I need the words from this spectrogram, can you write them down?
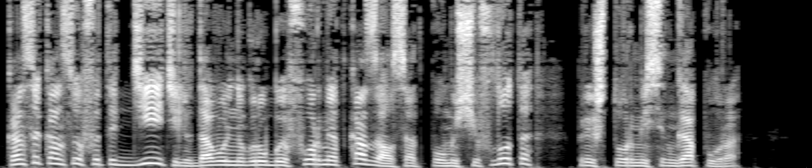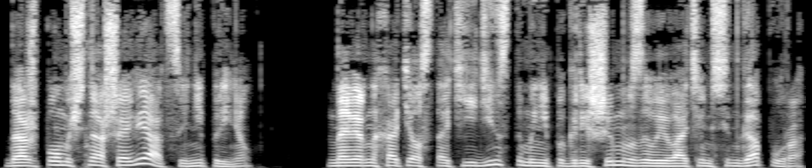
В конце концов, этот деятель в довольно грубой форме отказался от помощи флота при штурме Сингапура. Даже помощь нашей авиации не принял. Наверное, хотел стать единственным и непогрешимым завоевателем Сингапура.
